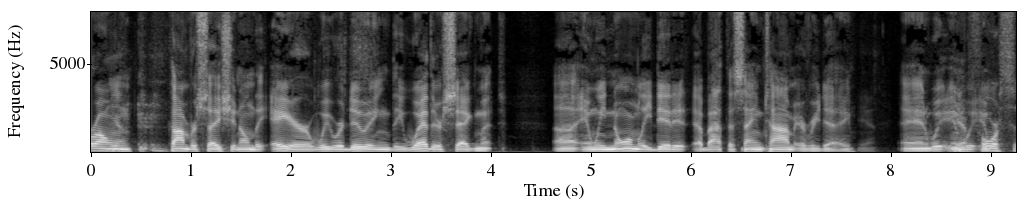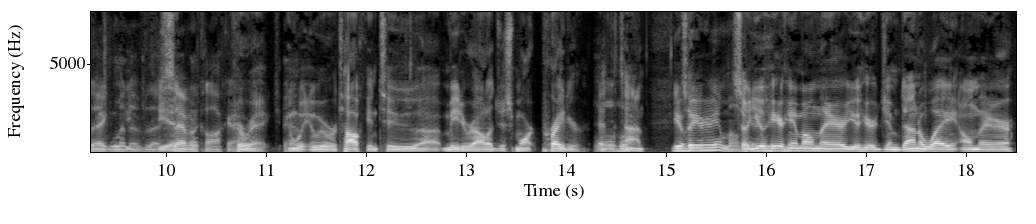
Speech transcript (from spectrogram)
our own conversation on the air, we were doing the weather segment, uh, and we normally did it about the same time every day. Yeah. And we, and yeah, we fourth segment of the yeah, seven o'clock hour. correct. And we, we were talking to uh, meteorologist Mark Prater at the time. You'll hear him. On So there. you'll hear him on there. You'll hear Jim Dunaway on there.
